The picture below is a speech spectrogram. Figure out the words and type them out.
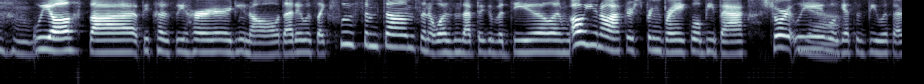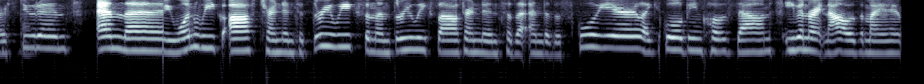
Mm-hmm. We all thought because we heard, you know, that it was like flu symptoms and it wasn't that big of a deal. And oh, you know, after spring break, we'll be back shortly. Yeah. We'll get to be with our students. And then one week off turned into three weeks, and then three weeks off turned into the end of the school year, like school being closed down. Even right now, the, my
